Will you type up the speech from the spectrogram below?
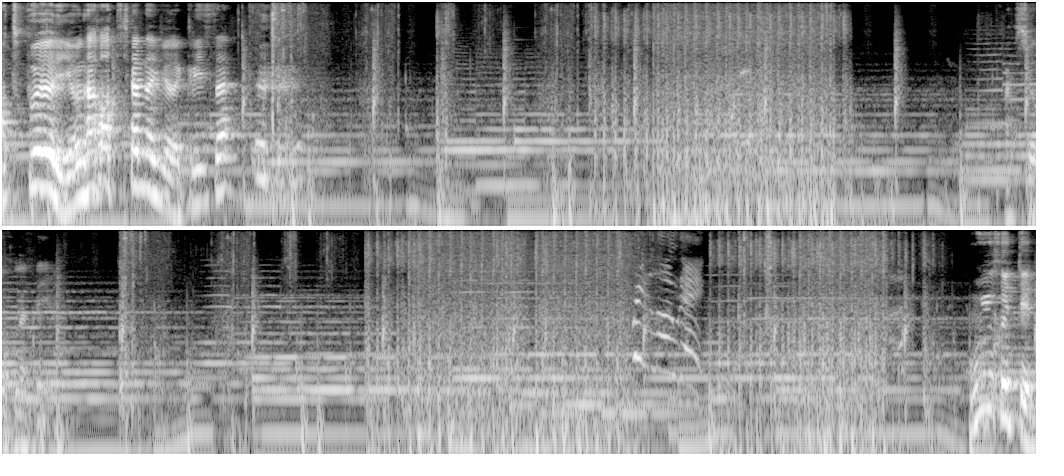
Otib qo'yaylik, uni otgandan ko'ra, Krista. Aksioqlar deyman. Muhittin.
